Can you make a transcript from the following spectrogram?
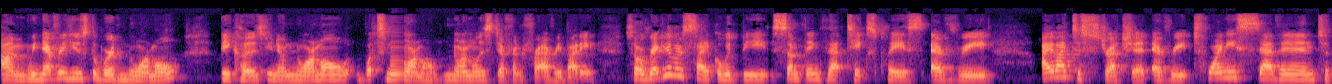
Um, we never use the word normal because you know normal what's normal normal is different for everybody so a regular cycle would be something that takes place every i like to stretch it every 27 to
